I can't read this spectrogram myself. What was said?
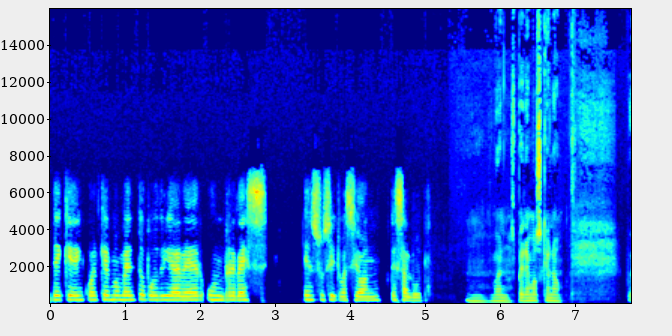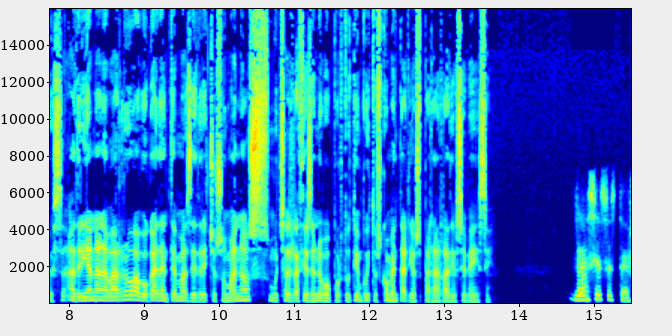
de que en cualquier momento podría haber un revés en su situación de salud. Mm, bueno, esperemos que no. Pues Adriana Navarro, abogada en temas de derechos humanos, muchas gracias de nuevo por tu tiempo y tus comentarios para Radio CBS. Gracias, Esther.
